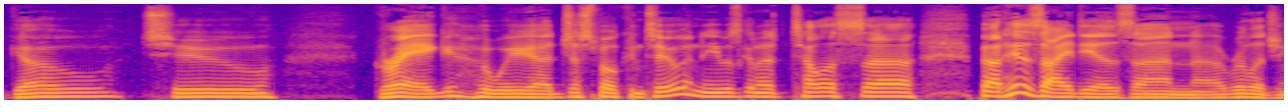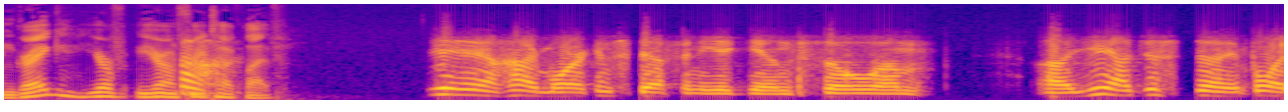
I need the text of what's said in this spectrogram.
go to Greg, who we uh, just spoken to, and he was going to tell us uh, about his ideas on uh, religion. Greg, you're you're on Free Talk Live. Yeah, hi, Mark and Stephanie again. So, um, uh, yeah, just uh, boy,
